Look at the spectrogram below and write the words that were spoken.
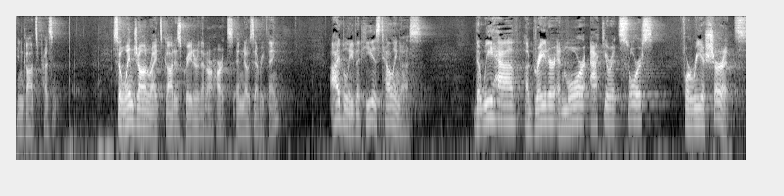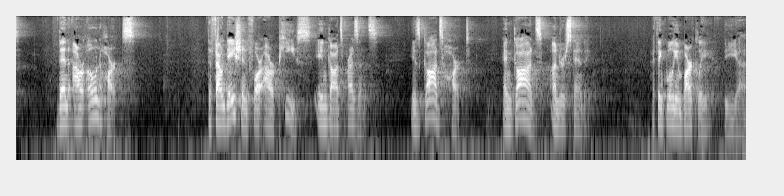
in God's presence? So when John writes, God is greater than our hearts and knows everything, I believe that he is telling us that we have a greater and more accurate source for reassurance than our own hearts. The foundation for our peace in God's presence is God's heart and God's understanding. I think William Barclay, the uh,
